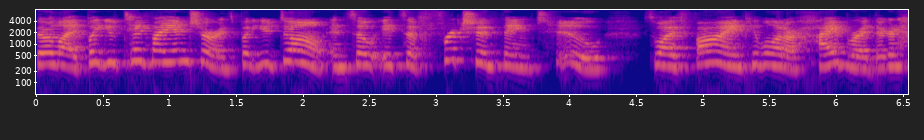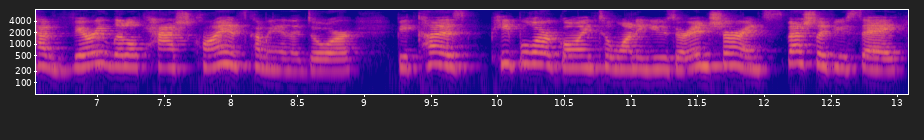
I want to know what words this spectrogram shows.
they're like but you take my insurance but you don't. And so it's a friction thing too. So i find people that are hybrid they're going to have very little cash clients coming in the door because people are going to want to use their insurance especially if you say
